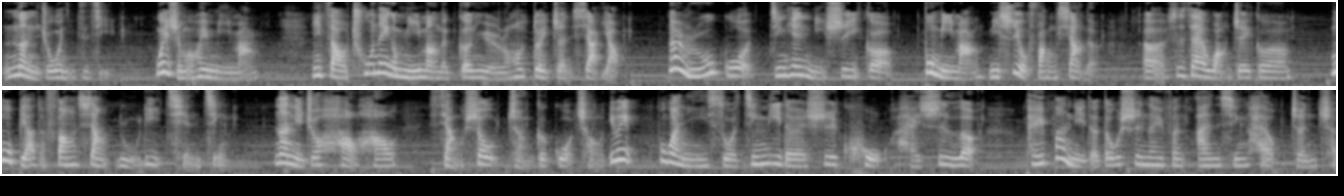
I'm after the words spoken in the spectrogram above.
那你就问你自己为什么会迷茫？你找出那个迷茫的根源，然后对症下药。那如果今天你是一个不迷茫，你是有方向的，呃，是在往这个目标的方向努力前进。那你就好好享受整个过程，因为不管你所经历的是苦还是乐，陪伴你的都是那份安心还有真诚。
